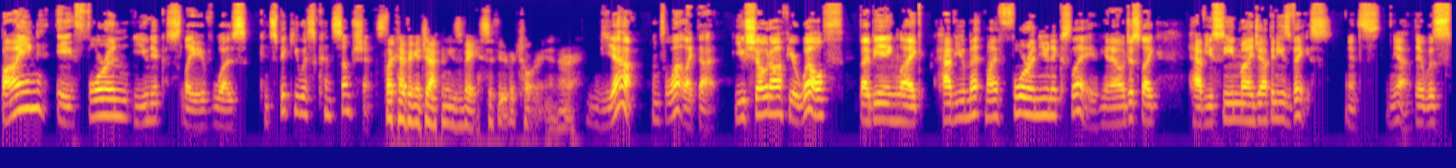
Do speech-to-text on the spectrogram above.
buying a foreign eunuch slave was conspicuous consumption. it's like having a Japanese vase if you're Victorian, or Yeah, it's a lot like that. You showed off your wealth by being like, Have you met my foreign eunuch slave? You know, just like, Have you seen my Japanese vase? It's, yeah, there was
